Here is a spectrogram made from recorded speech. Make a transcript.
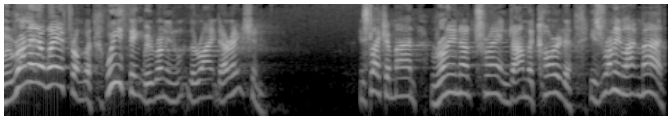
And we're running away from God. We think we're running the right direction. It's like a man running a train down the corridor. He's running like mad.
